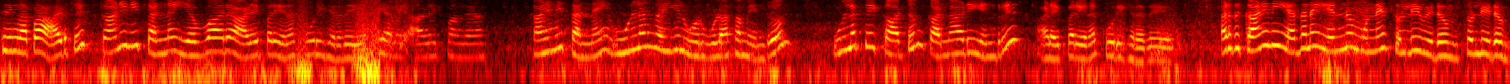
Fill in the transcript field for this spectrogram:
சரிங்களாப்பா? அடுத்து கணினி தன்னை எவ்வாறு அழைப்பர் என கூறுகிறது? எப்படி அவை அழைப்பாங்க? கணினி தன்னை உள்ளங்கையில் ஒரு உலகம் என்றும் உள்ளத்தை காட்டும் கண்ணாடி என்று அழைப்பர் என கூறுகிறது. அடுத்து கணினி எதனை எண்ணும் முன்னே சொல்லிவிடும் சொல்லிடும்.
